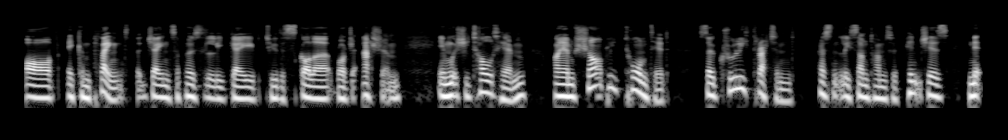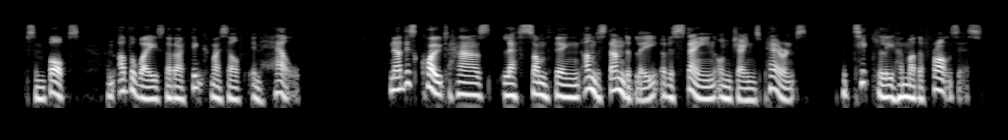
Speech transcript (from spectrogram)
of a complaint that Jane supposedly gave to the scholar Roger Ascham, in which she told him, I am sharply taunted, so cruelly threatened, presently sometimes with pinches, nips, and bobs, and other ways that I think myself in hell. Now, this quote has left something, understandably, of a stain on Jane's parents, particularly her mother Frances,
